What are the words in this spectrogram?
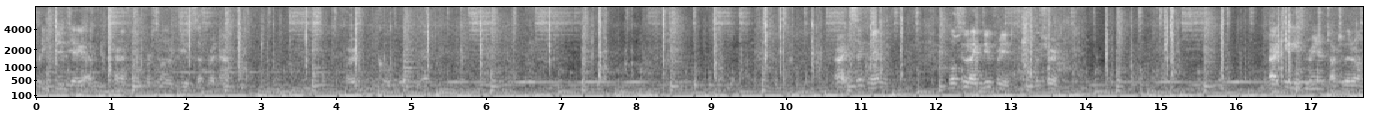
pretty busy. I'm trying to film for some other video stuff right now. We'll see what I can do for you, for sure. Alright, take it easy, Marina. Talk to you later on.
